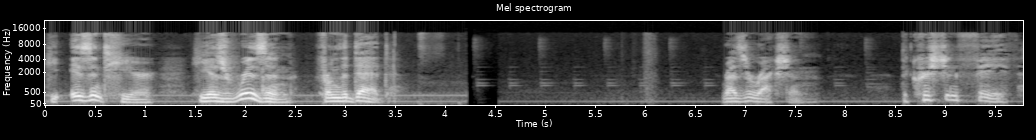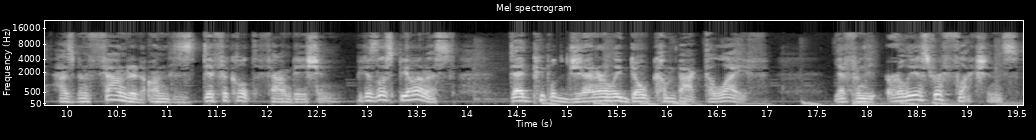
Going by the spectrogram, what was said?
He isn't here, he has risen from the dead. Resurrection. The Christian faith has been founded on this difficult foundation because let's be honest, dead people generally don't come back to life. Yet from the earliest reflections,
